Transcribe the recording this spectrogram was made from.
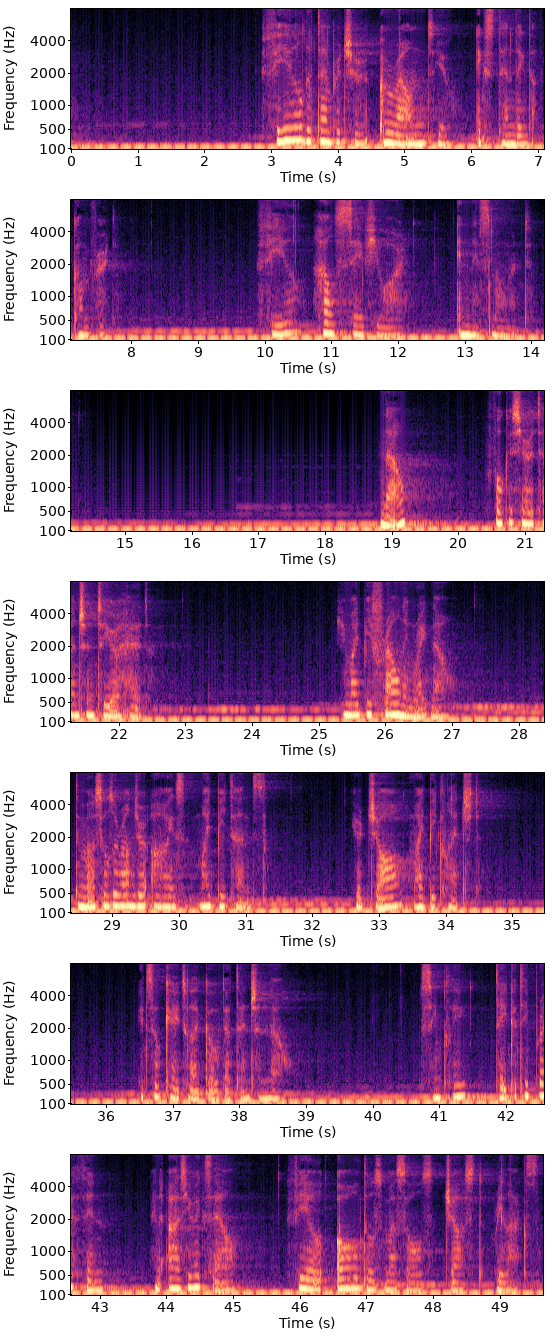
Feel the temperature around you extending that comfort. Feel how safe you are in this moment. Now, Focus your attention to your head. You might be frowning right now. The muscles around your eyes might be tense. Your jaw might be clenched. It's okay to let go of that tension now. Simply take a deep breath in, and as you exhale, feel all those muscles just relax.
